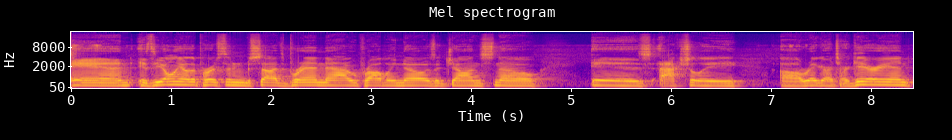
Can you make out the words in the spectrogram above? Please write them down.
and is the only other person besides Bran now who probably knows that Jon Snow is actually uh, Rhaegar Targaryen.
